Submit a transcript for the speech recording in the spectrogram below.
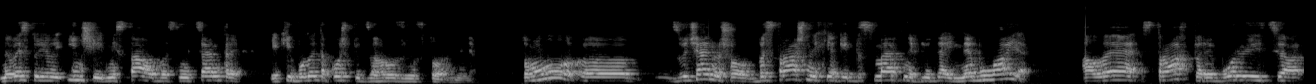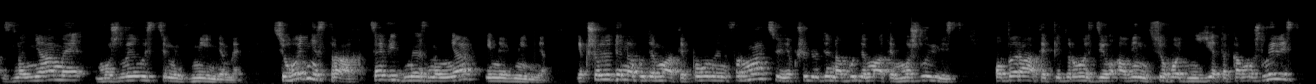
не вистояли інші міста, обласні центри, які були також під загрозою вторгнення. Тому е, звичайно, що безстрашних, як і безсмертних людей не буває, але страх переборюється знаннями, можливостями, вміннями. Сьогодні страх це від незнання і невміння. Якщо людина буде мати повну інформацію, якщо людина буде мати можливість обирати підрозділ, а він сьогодні є така можливість,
